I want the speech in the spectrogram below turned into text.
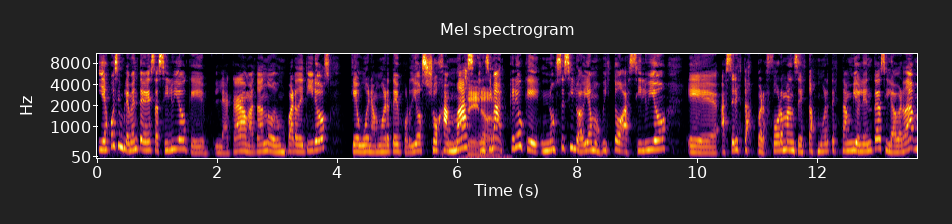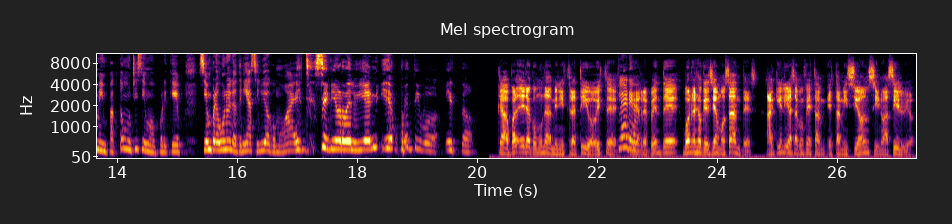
Y después simplemente ves a Silvio que la caga matando de un par de tiros. Qué buena muerte, por Dios. Yo jamás, Sí, no. encima, creo que no sé si lo habíamos visto a Silvio eh, hacer estas performances, estas muertes tan violentas. Y la verdad me impactó muchísimo porque siempre uno lo tenía a Silvio como, ah, este señor del bien. Y después, tipo, esto. Claro, aparte era como un administrativo, ¿viste? Claro. Y de repente, bueno, es lo que decíamos antes. ¿A quién le ibas a confiar esta, esta misión sino a Silvio?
